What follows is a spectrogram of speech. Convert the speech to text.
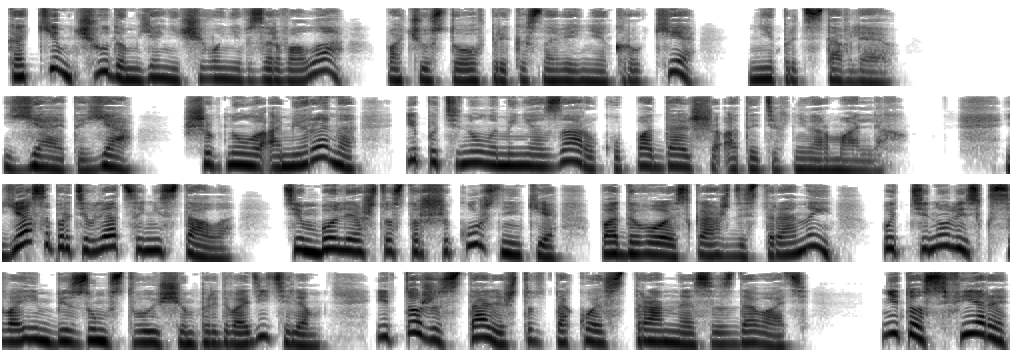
Каким чудом я ничего не взорвала, почувствовав прикосновение к руке, не представляю. «Я — это я!» — шепнула Амирена и потянула меня за руку подальше от этих ненормальных. Я сопротивляться не стала, тем более, что старшекурсники, по двое с каждой стороны, подтянулись к своим безумствующим предводителям и тоже стали что-то такое странное создавать. Не то сферы,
